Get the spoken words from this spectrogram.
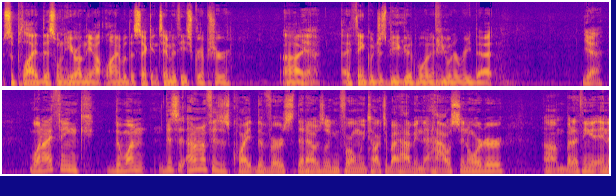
supplied this one here on the outline, but the Second Timothy scripture, uh, Yeah. I think would just be a good one if you want to read that. Yeah. When I think the one this is, I don't know if this is quite the verse that I was looking for when we talked about having the house in order, Um, but I think, and,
